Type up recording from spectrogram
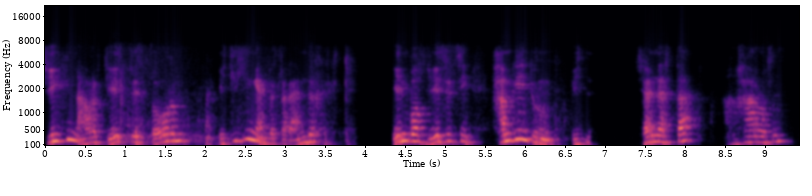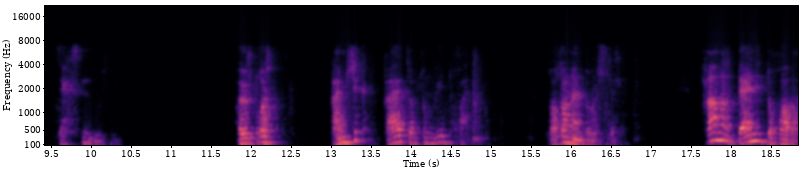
жинхэнэ аврагч Есүсээс зууран итгэлийн амьдралаар амьдрах хэрэгтэй. Энэ бол Есүсийн хамгийн түрүүнд бидэнд шавь нартаа анхааруулна загсан зүйл юм. Хоёрдугаар гамшиг гай зовлонгийн тухай. 7-8 дугаар эшлэл. Та нар дайны тухай ба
